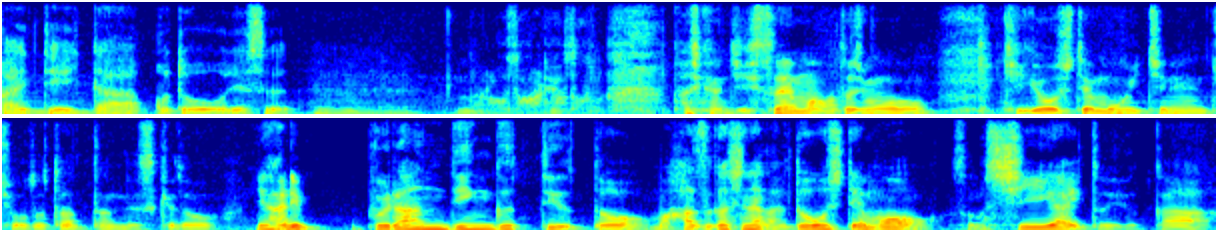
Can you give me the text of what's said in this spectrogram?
えていたことです。なるほどありがとうございます。確かに実際まあ私も起業してもう1年ちょうど経ったんですけどやはりブランディングっていうと、まあ、恥ずかしながらどうしてもその CI というか、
